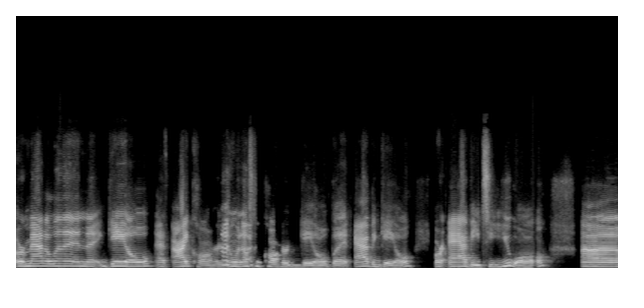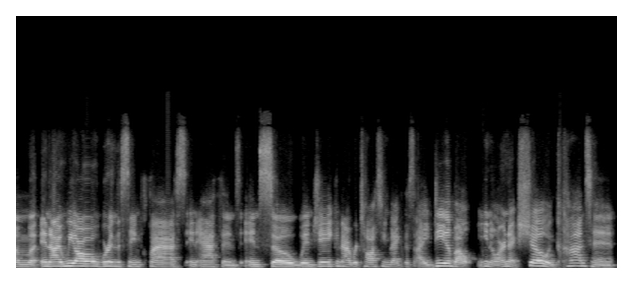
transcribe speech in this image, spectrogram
or Madeline Gail, as I call her. No one else can call her Gail, but Abigail or Abby to you all. Um, and I, we all were in the same class in Athens. And so when Jake and I were tossing back this idea about, you know, our next show and content,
